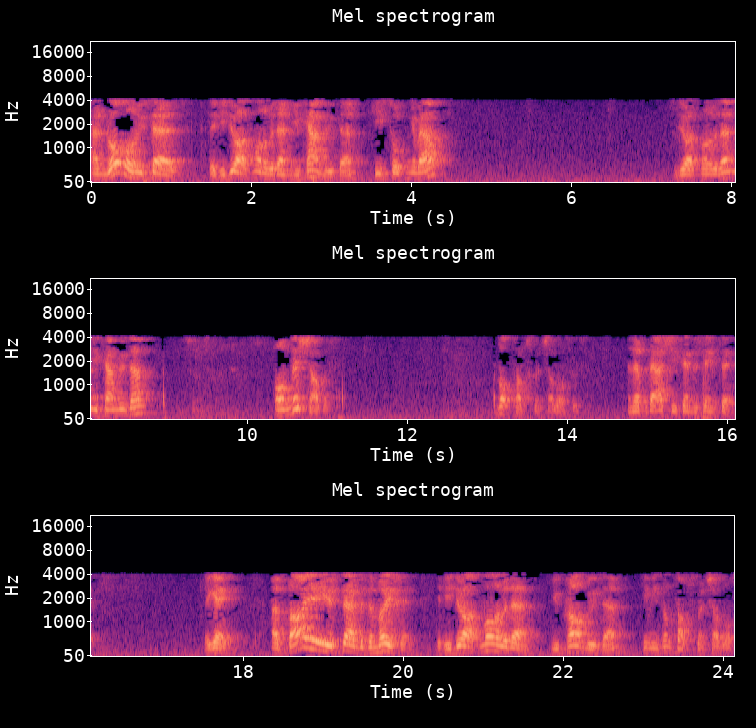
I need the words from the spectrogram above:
And Robel, who says that if you do Atmana with them, you can move them, he's talking about if you do Atmana with them, you can move them on this Shabbos. Not subsequent Shabbos. And therefore they're actually saying the same thing. Again, Abaye you said with the Moichin, if you do Atmana with them, you can't move them, he means on subsequent Shabbos.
